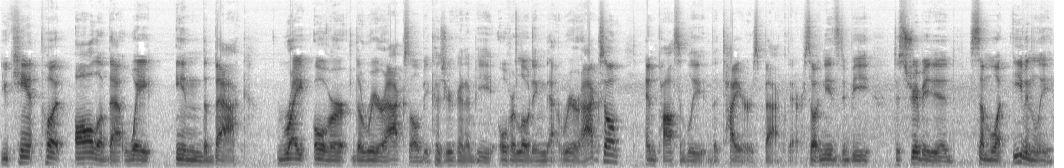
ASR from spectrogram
you can't put all of that weight in the back right over the rear axle because you're going to be overloading that rear axle and possibly the tires back there. So it needs to be distributed somewhat evenly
